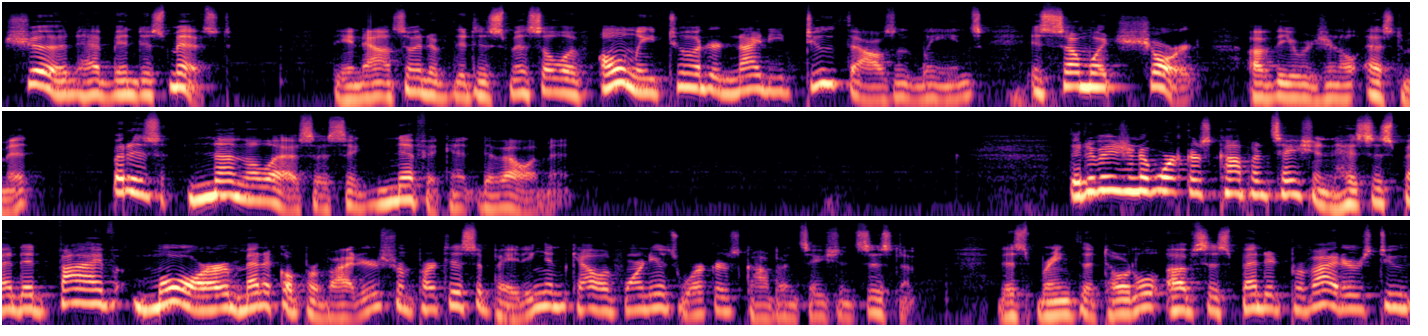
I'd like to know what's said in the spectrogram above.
should have been dismissed. The announcement of the dismissal of only 292,000 liens is somewhat short of the original estimate, but is nonetheless a significant development. The Division of Workers' Compensation has suspended five more medical providers from participating in California's workers' compensation system. This brings the total of suspended providers to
